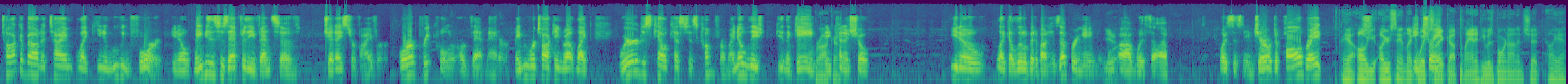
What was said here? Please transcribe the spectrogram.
talk about a time like you know moving forward. You know, maybe this is after the events of Jedi Survivor or a prequel of that matter. Maybe we're talking about like where does Cal Kestis come from? I know they in the game they kind of show, you know, like a little bit about his upbringing Yeah. um, with uh, what is his name, Jaro Tapal, right? yeah. Oh, you, oh, you're saying like Being which trained- like uh, planet he was born on and shit? Oh yeah,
